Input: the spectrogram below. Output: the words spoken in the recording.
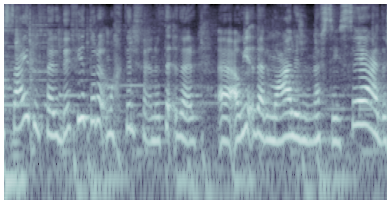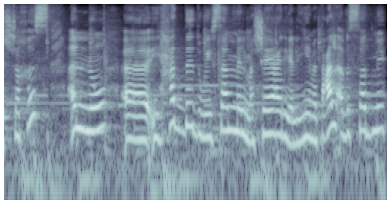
على الصعيد الفردي في طرق مختلفة إنه تقدر آه، أو يقدر المعالج النفسي يساعد الشخص إنه آه، يحدد ويسمي المشاعر يلي هي متعلقة بالصدمة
